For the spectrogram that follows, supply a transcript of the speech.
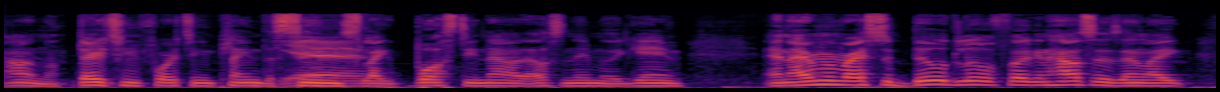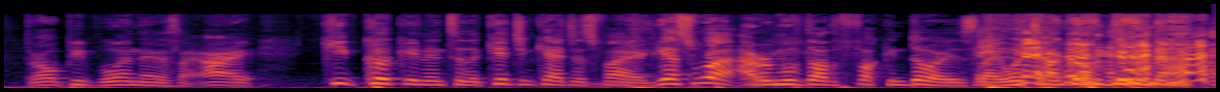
I don't know, 13, 14, playing The Sims, like busting out. That was the name of the game. And I remember I used to build little fucking houses and like throw people in there. It's like, all right, keep cooking until the kitchen catches fire. Guess what? I removed all the fucking doors. Like, what y'all gonna do now?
